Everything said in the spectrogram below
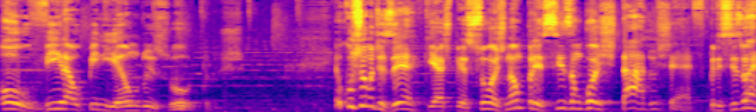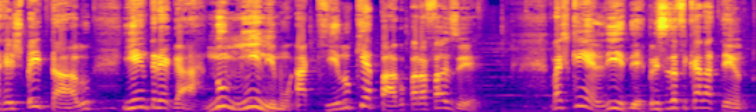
ouvir a opinião dos outros. Eu costumo dizer que as pessoas não precisam gostar do chefe, precisam é respeitá-lo e entregar, no mínimo, aquilo que é pago para fazer. Mas quem é líder precisa ficar atento.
